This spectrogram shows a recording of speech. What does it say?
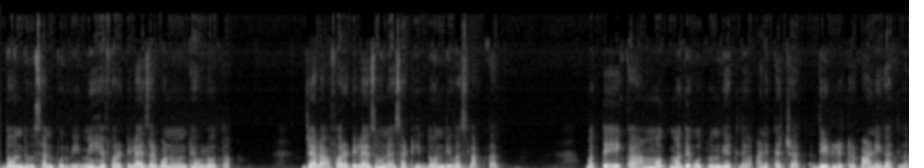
दोन दिवसांपूर्वी मी हे फर्टिलायझर बनवून ठेवलं होतं ज्याला फर्टिलाइज होण्यासाठी दोन दिवस लागतात. मग ते एका मगमध्ये ओतून घेतलं आणि त्याच्यात दीड लिटर पाणी घातलं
